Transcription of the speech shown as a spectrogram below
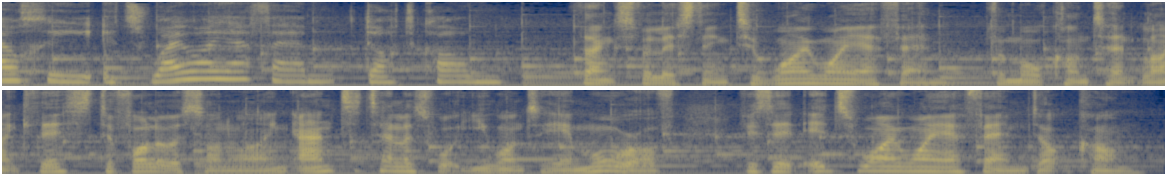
ewch i itsyyfm.com. Thanks for listening to YYFM. For more content like this, to follow us online and to tell us what you want to hear more of, visit itsyyfm.com.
